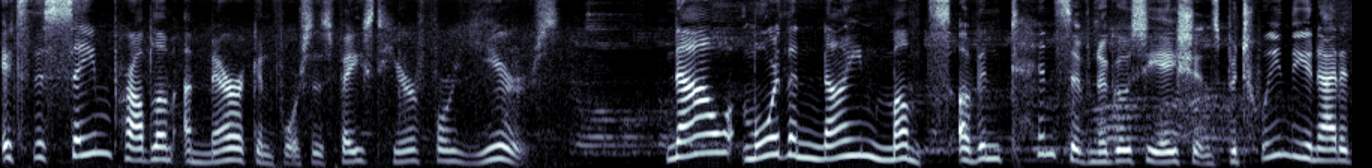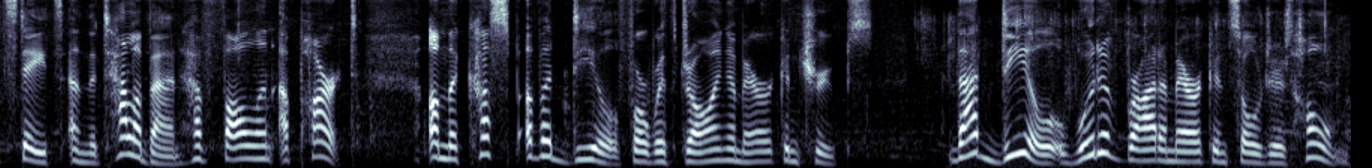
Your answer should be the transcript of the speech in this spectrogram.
It's the same problem American forces faced here for years. Now, more than nine months of intensive negotiations between the United States and the Taliban have fallen apart on the cusp of a deal for withdrawing American troops. That deal would have brought American soldiers home,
